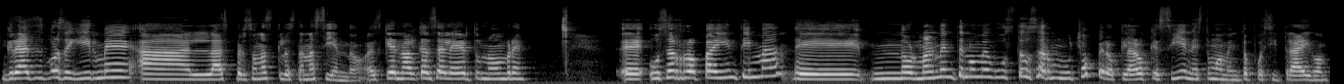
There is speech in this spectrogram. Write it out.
Gracias por seguirme a las personas que lo están haciendo. Es que no alcancé a leer tu nombre. Eh, ¿Usas ropa íntima? Eh, normalmente no me gusta usar mucho, pero claro que sí, en este momento pues sí traigo.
